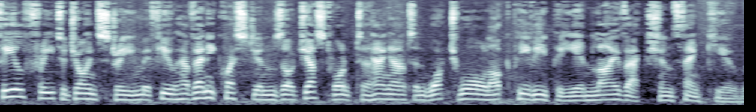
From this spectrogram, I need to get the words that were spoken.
Feel free to join stream if you have any questions or just want to hang out and watch Warlock PvP in live action thank you.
